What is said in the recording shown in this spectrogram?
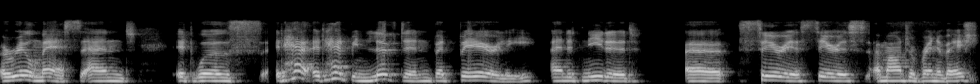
a real mess, and it was it had it had been lived in, but barely, and it needed a serious, serious amount of renovation.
